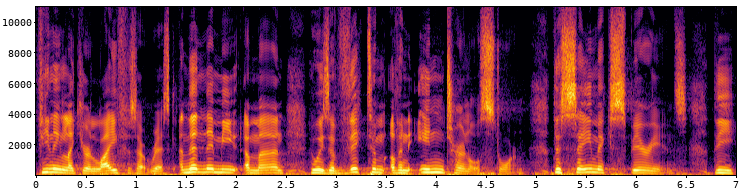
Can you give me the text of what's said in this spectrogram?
feeling like your life is at risk. And then they meet a man who is a victim of an internal storm. The same experience, the,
